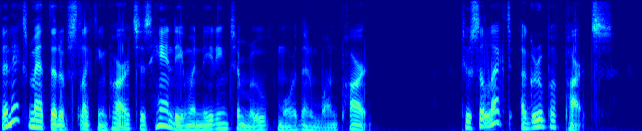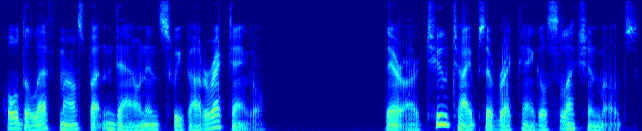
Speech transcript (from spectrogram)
The next method of selecting parts is handy when needing to move more than one part. To select a group of parts, hold the left mouse button down and sweep out a rectangle. There are two types of rectangle selection modes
